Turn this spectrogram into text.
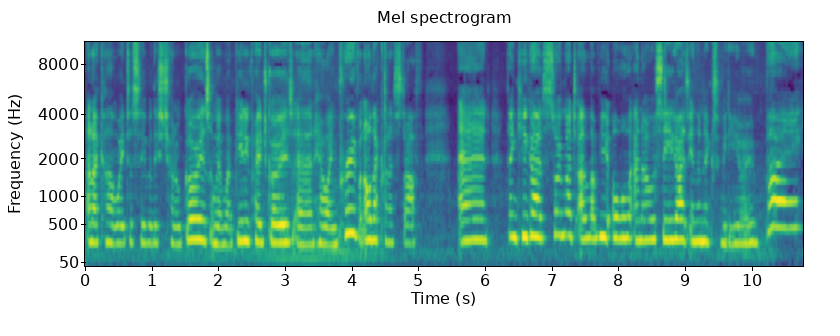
and I can't wait to see where this channel goes and where my beauty page goes and how I improve and all that kind of stuff and thank you guys so much. I love you all and I will see you guys in the next video. Bye!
